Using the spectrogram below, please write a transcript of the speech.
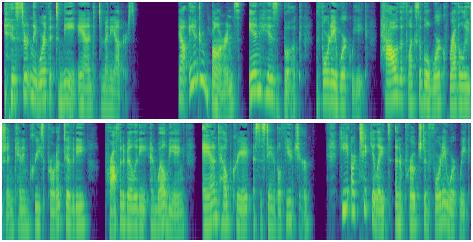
is certainly worth it to me and to many others. Now, Andrew Barnes, in his book, The Four Day Work Week How the Flexible Work Revolution Can Increase Productivity, Profitability, and Well Being, and Help Create a Sustainable Future, he articulates an approach to the four day work week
